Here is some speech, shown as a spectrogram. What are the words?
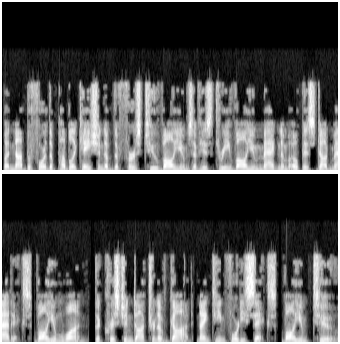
but not before the publication of the first two volumes of his three-volume magnum opus Dogmatics Volume 1, The Christian Doctrine of God 1946, Volume 2,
